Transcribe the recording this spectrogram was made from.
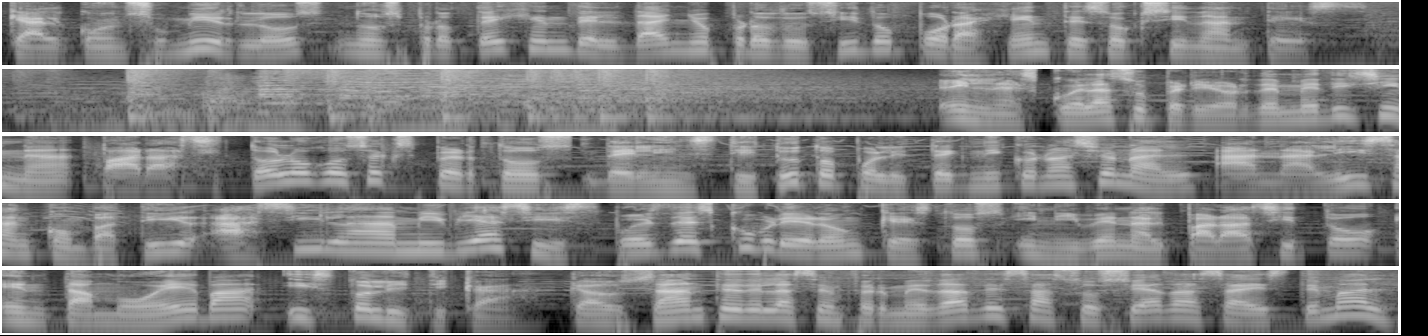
que al consumirlos nos protegen del daño producido por agentes oxidantes. En la Escuela Superior de Medicina, parasitólogos expertos del Instituto Politécnico Nacional analizan combatir así la amibiasis, pues descubrieron que estos inhiben al parásito Entamoeba histolítica, causante de las enfermedades asociadas a este mal,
